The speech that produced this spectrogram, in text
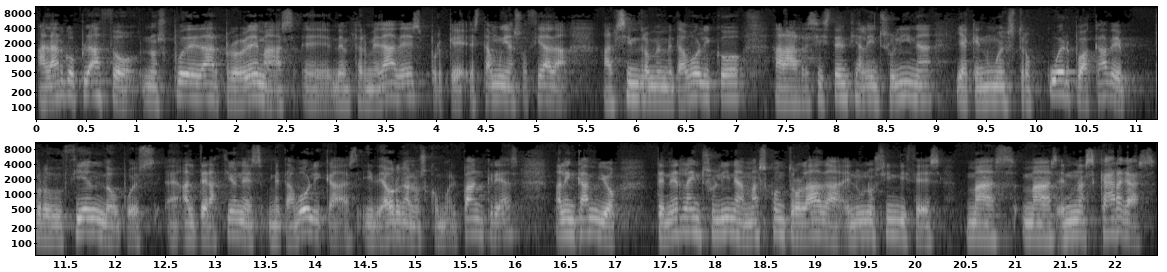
a largo plazo nos puede dar problemas eh, de enfermedades porque está muy asociada al síndrome metabólico, a la resistencia a la insulina y a que nuestro cuerpo acabe produciendo pues, eh, alteraciones metabólicas y de órganos como el páncreas. ¿vale? En cambio, tener la insulina más controlada en unos índices más, más en unas cargas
